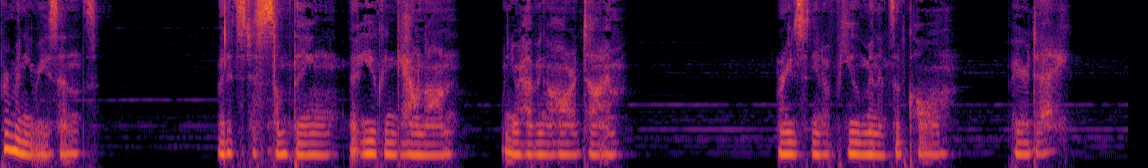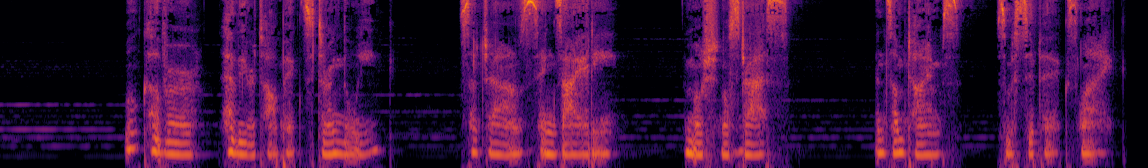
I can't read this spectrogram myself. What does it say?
for many reasons but it's just something that you can count on when you're having a hard time, or you just need a few minutes of calm for your day. We'll cover heavier topics during the week, such as anxiety, emotional stress, and sometimes specifics like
